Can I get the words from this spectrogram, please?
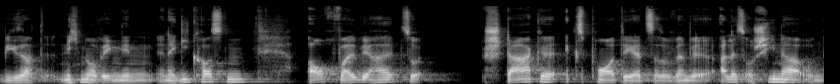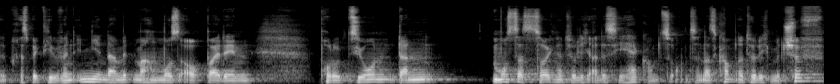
wie gesagt, nicht nur wegen den Energiekosten, auch weil wir halt so starke Exporte jetzt, also wenn wir alles aus China und respektive wenn Indien da mitmachen muss, auch bei den Produktionen, dann muss das Zeug natürlich alles hierher kommen zu uns. Und das kommt natürlich mit Schiff.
